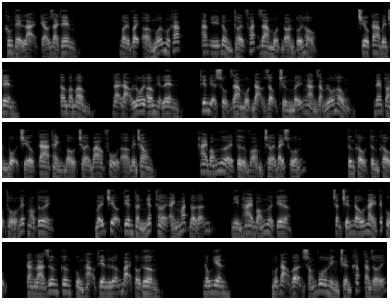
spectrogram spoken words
không thể lại kéo dài thêm. Bởi vậy ở mỗi một khắc, an ý đồng thời phát ra một đòn tối hậu. Chiều ca bên trên. Âm âm ầm, đại đạo lôi âm hiện lên, thiên địa sụp ra một đạo rộng chừng mấy ngàn dặm lỗ hổng, đem toàn bộ chiều ca thành bầu trời bao phủ ở bên trong. Hai bóng người từ vòm trời bay xuống. Từng khẩu từng khẩu thổ huyết máu tươi. Mấy triệu tiên thần nhất thời ánh mắt đờ đẫn, nhìn hai bóng người kia. Trận chiến đấu này kết cục, càng là dương cương cùng hạo thiên lưỡng bại câu thương. Đông nhiên, một đạo gợn sóng vô hình truyền khắp tam giới.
